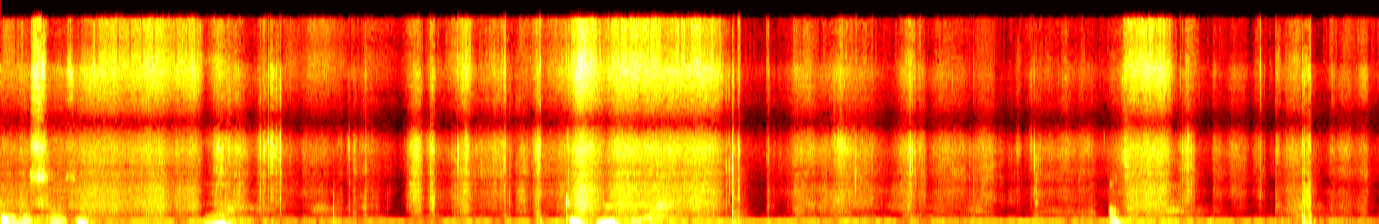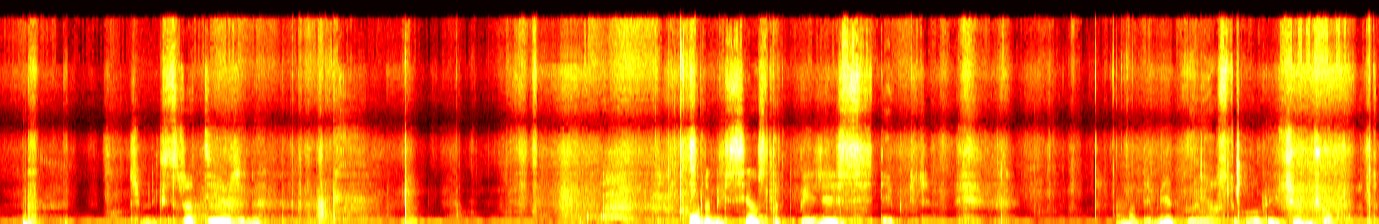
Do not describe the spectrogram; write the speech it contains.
olması lazım. Hı. Gördüğünüz gibi. Al. Şimdi sıra diğerini. Orada birisi yastık, birisi demir. Ama demir böyle yastık olduğu için çok rahat.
